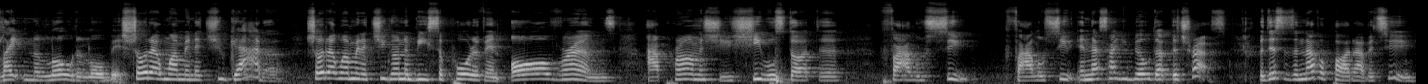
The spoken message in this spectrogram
lighten the load a little bit. Show that woman that you got her. Show that woman that you're gonna be supportive in all realms. I promise you, she will start to follow suit. Follow suit. And that's how you build up the trust. But this is another part of it too.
